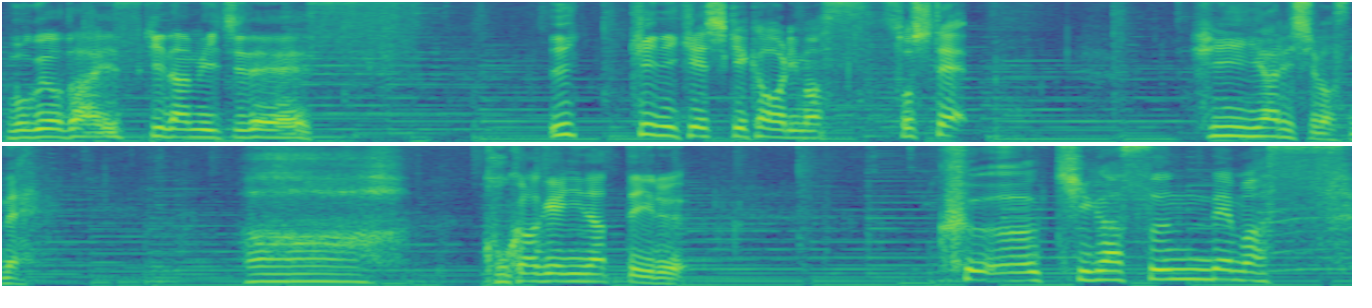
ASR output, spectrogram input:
僕の大好きな道です。一気に景色変わります。そしてひんやりしますね。あー木陰になっている。空気が澄んでます。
